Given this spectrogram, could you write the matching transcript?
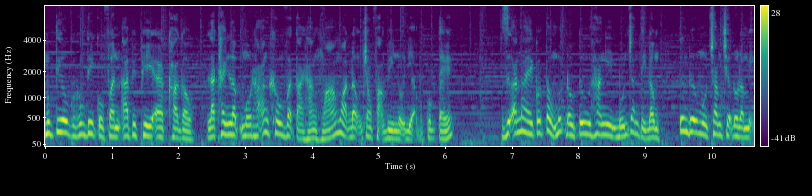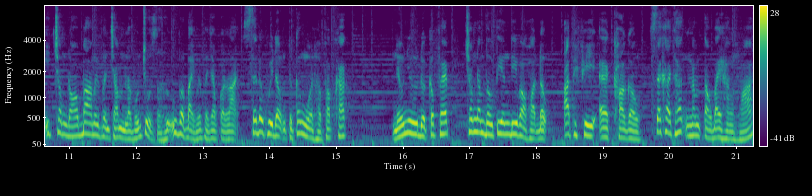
mục tiêu của công ty cổ phần IPP Air Cargo là thành lập một hãng không vận tải hàng hóa hoạt động trong phạm vi nội địa và quốc tế. Dự án này có tổng mức đầu tư 2.400 tỷ đồng, tương đương 100 triệu đô la Mỹ, trong đó 30% là vốn chủ sở hữu và 70% còn lại sẽ được huy động từ các nguồn hợp pháp khác. Nếu như được cấp phép, trong năm đầu tiên đi vào hoạt động, IPP Air Cargo sẽ khai thác 5 tàu bay hàng hóa,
